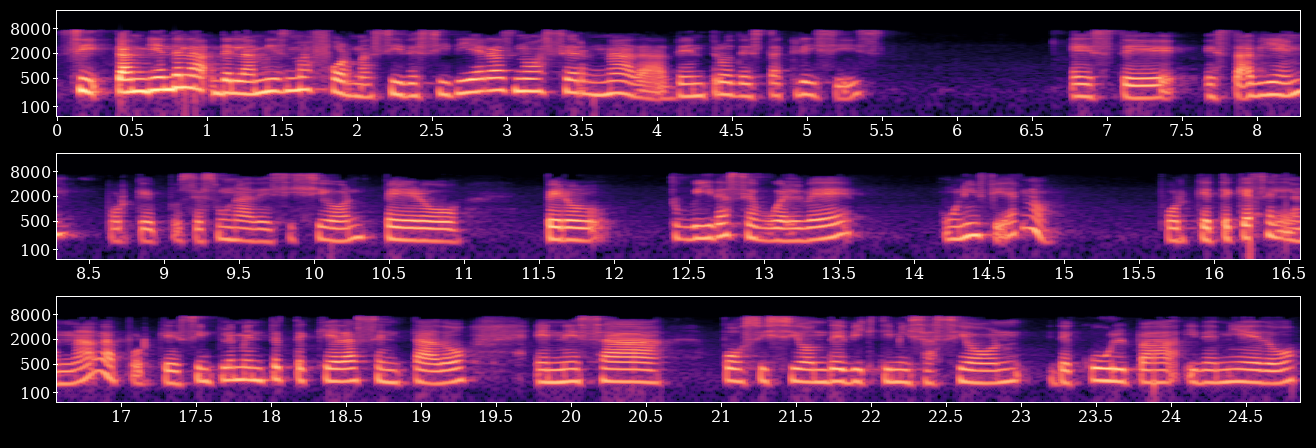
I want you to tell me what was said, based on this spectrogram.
sí, también de la, de la misma forma, si decidieras no hacer nada dentro de esta crisis, este, está bien, porque pues es una decisión, pero, pero tu vida se vuelve un infierno, porque te quedas en la nada, porque simplemente te quedas sentado en esa posición de victimización, de culpa y de miedo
